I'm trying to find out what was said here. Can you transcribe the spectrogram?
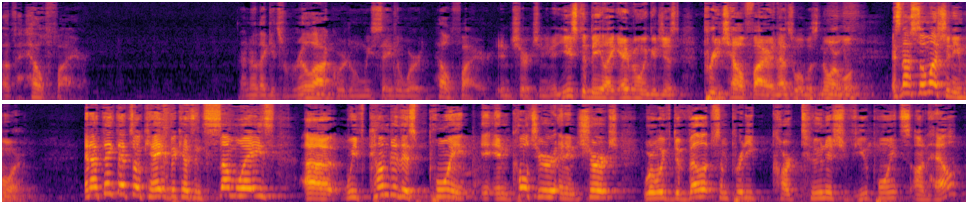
of hellfire. I know that gets real awkward when we say the word hellfire in church. And it used to be like everyone could just preach hellfire and that's what was normal. It's not so much anymore. And I think that's okay because in some ways, uh, we've come to this point in culture and in church where we've developed some pretty cartoonish viewpoints on hell.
